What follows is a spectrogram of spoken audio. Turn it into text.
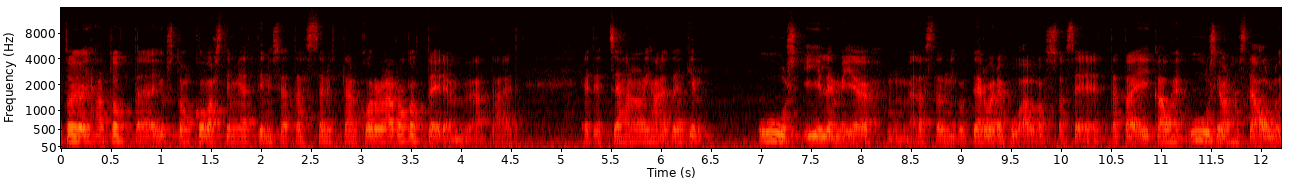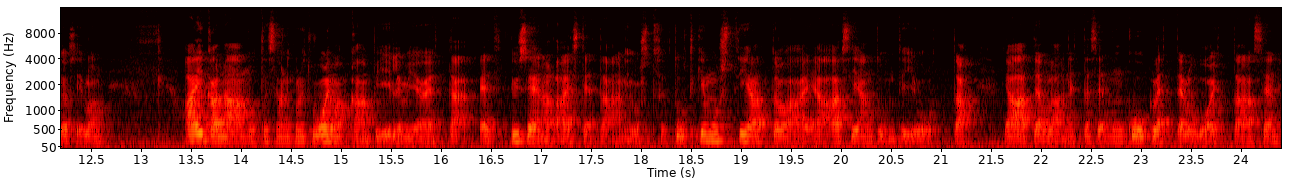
Ja toi on ihan totta ja just on kovasti miettinyt sitä tässä nyt tämän koronarokotteiden myötä, että et, et sehän on ihan jotenkin uusi ilmiö mun mielestä niin kuin terveydenhuollossa se, että, tai ei kauhean uusi, onhan sitä ollut jo silloin aikanaan, mutta se on niin nyt voimakkaampi ilmiö, että, että kyseenalaistetaan just tutkimustietoa ja asiantuntijuutta ja ajatellaan, että se mun googlettelu voittaa sen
